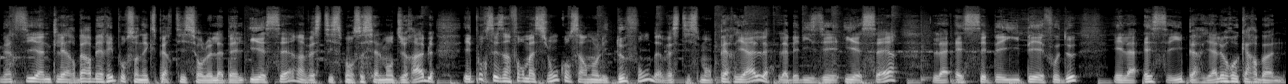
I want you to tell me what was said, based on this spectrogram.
Merci Anne-Claire Barbery pour son expertise sur le label ISR, investissement socialement durable, et pour ses informations concernant les deux fonds d'investissement Perial, labellisés ISR, la SCPI PFO2 et la SCI Perial Eurocarbone.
